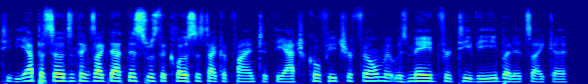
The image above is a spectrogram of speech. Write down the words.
TV episodes and things like that. This was the closest I could find to theatrical feature film. It was made for TV, but it's like an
